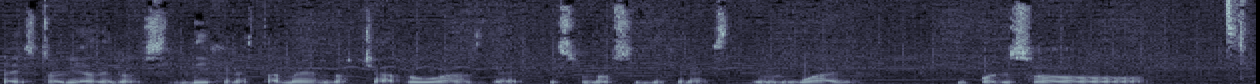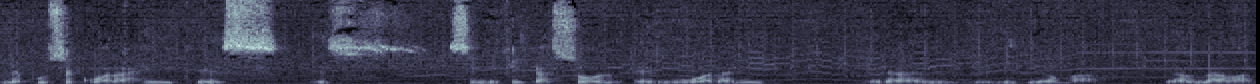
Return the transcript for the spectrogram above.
la, historia de los indígenas también los charrúas de, que son los indígenas de Uruguay. Y por eso le puse cuarají que es, significa sol en guaraní. Era el, idioma que hablaban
